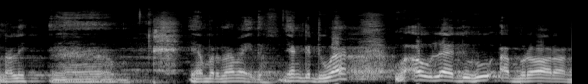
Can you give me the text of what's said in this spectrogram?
Nali. Yang pertama itu. Yang kedua wa auladuhu abraran.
